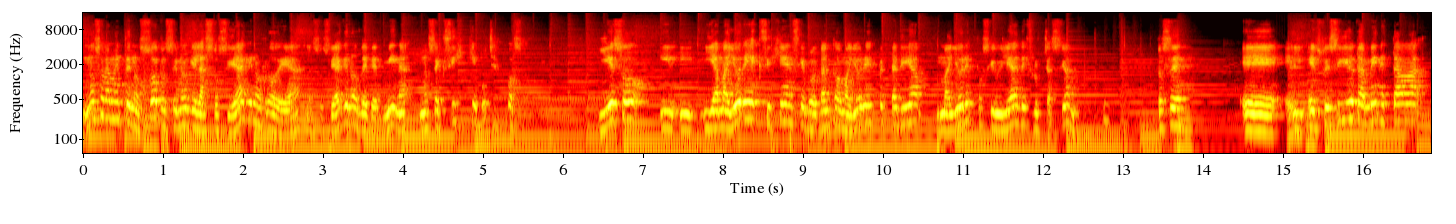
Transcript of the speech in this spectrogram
no solamente nosotros, sino que la sociedad que nos rodea, la sociedad que nos determina, nos exige muchas cosas. Y eso, y, a mayores exigencias, por lo tanto a mayores expectativas, mayores posibilidades de frustración. Entonces, eh, el, suicidio también estaba,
